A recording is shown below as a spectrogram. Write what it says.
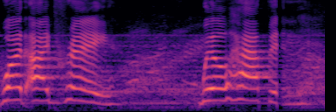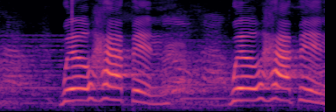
What I pray will happen. Will happen. Will happen.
